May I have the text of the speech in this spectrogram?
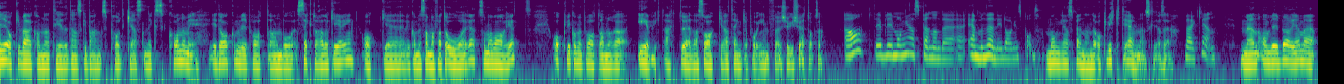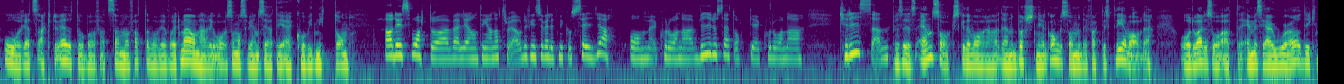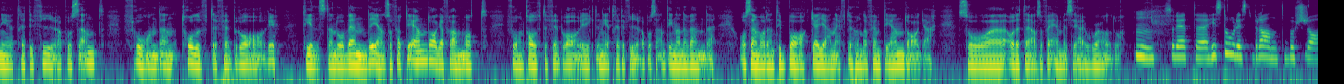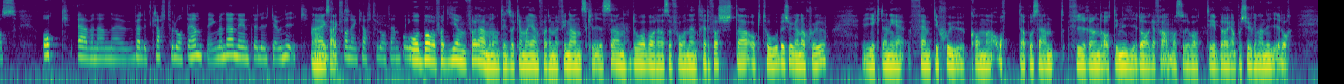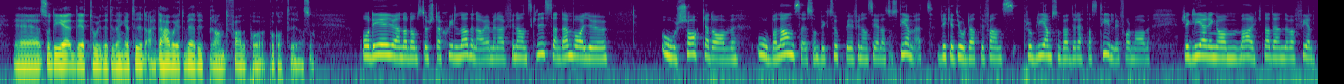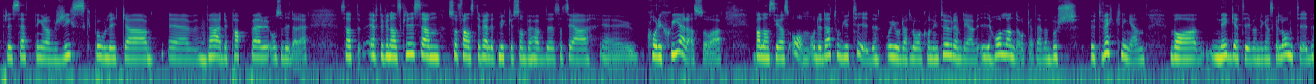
Hej och välkomna till Danske Banks podcast Next Economy. Idag kommer vi prata om vår sektorallokering och eh, vi kommer sammanfatta året som har varit. Och vi kommer prata om några evigt aktuella saker att tänka på inför 2021 också. Ja, det blir många spännande ämnen i dagens podd. Många spännande och viktiga ämnen skulle jag säga. Verkligen. Men om vi börjar med årets Aktuellt då, bara för att sammanfatta vad vi har varit med om här i år, så måste vi ändå säga att det är covid-19. Ja, det är svårt att välja någonting annat tror jag och det finns ju väldigt mycket att säga om coronaviruset och eh, coronakrisen. Precis, en sak skulle vara den börsnedgång som det faktiskt blev av det. Och då är det så att MSCI World gick ner 34% från den 12 februari tills den då vände igen. Så 41 dagar framåt från 12 februari gick den ner 34% innan den vände. Och sen var den tillbaka igen efter 151 dagar. Så, och detta är alltså för MSCI World då. Mm, så det är ett eh, historiskt brant börsras och även en eh, väldigt kraftfull återhämtning. Men den är inte lika unik. Nej, exakt. fortfarande en kraftfull återhämtning. Och bara för att jämföra det här med någonting så kan man jämföra det med finanskrisen. Då var det alltså från den 31 oktober 2007 gick den ner 57,8% 489 dagar framåt. Så det var till början på 2009 då. Eh, så det, det tog lite längre tid där. Det här var ju ett väldigt brant fall på, på kort tid alltså. Och det är ju en av de största skillnaderna och jag menar finanskrisen den var ju orsakad av obalanser som byggts upp i det finansiella systemet. Vilket gjorde att det fanns problem som behövde rättas till i form av reglering av marknaden, det var felprissättningar av risk på olika eh, värdepapper och så vidare. Så att efter finanskrisen så fanns det väldigt mycket som behövde så att säga eh, korrigeras och balanseras om och det där tog ju tid och gjorde att lågkonjunkturen blev ihållande och att även börsutvecklingen var negativ under ganska lång tid.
